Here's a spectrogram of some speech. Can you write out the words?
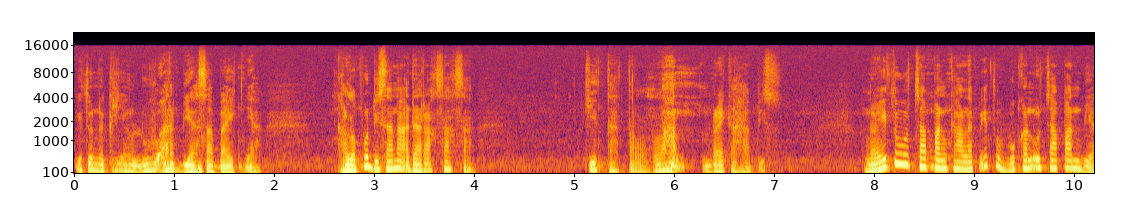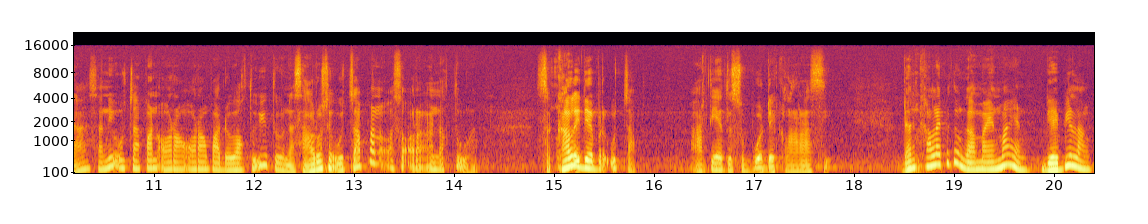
itu negeri yang luar biasa baiknya. Kalaupun di sana ada raksasa, kita telan mereka habis. Nah itu ucapan Kaleb itu bukan ucapan biasa, ini ucapan orang-orang pada waktu itu. Nah seharusnya ucapan seorang anak Tuhan. Sekali dia berucap, artinya itu sebuah deklarasi. Dan Kaleb itu nggak main-main. Dia bilang,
